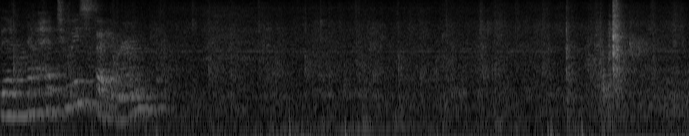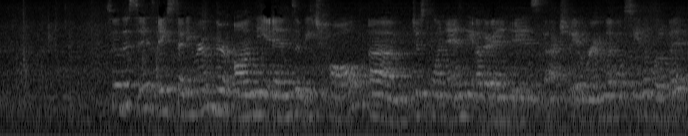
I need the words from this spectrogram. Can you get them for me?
Then we're gonna head to a study room. So this is a study room. They're on the ends of each hall. Um, just one end. The other end is actually a room that we'll see in a little bit.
